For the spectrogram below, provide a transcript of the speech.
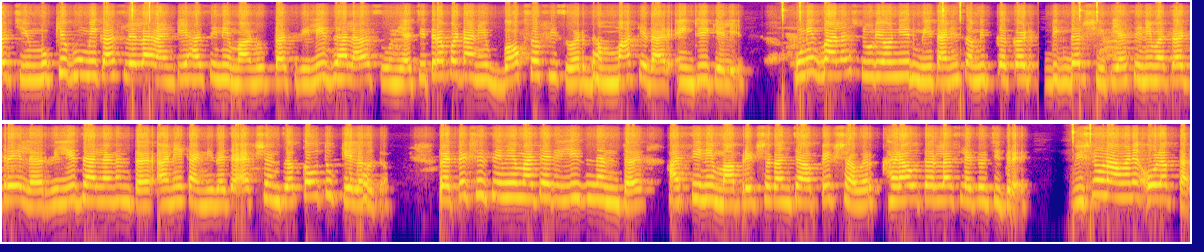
केळकरची मुख्य भूमिका असलेला रानटी हा सिनेमा नुकताच रिलीज झाला असून या चित्रपटाने बॉक्स ऑफिसवर धमाकेदार एंट्री केली. पुनीत बाला स्टुडिओ निर्मित आणि समित कक्कड दिग्दर्शित या सिनेमाचा ट्रेलर रिलीज झाल्यानंतर अनेकांनी त्याच्या ऍक्शनचं कौतुक केलं होतं. प्रत्यक्ष सिनेमाच्या रिलीज नंतर हा सिनेमा प्रेक्षकांच्या अपेक्षावर खरा उतरला असल्याचं चित्र आहे. विष्णू नावाने ओळखतात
